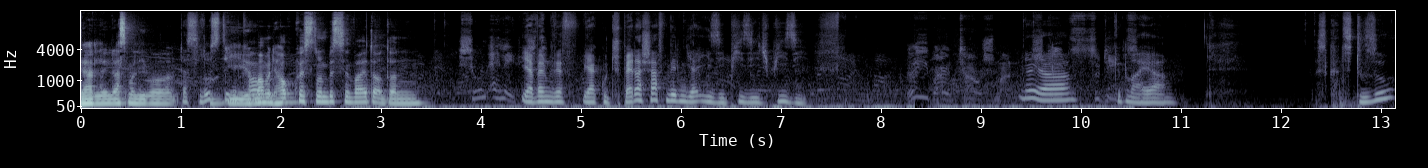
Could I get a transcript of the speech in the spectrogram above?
Ja, lass mal lieber. Das lustige Die, machen wir die. Hauptquest noch ein bisschen weiter und dann. Ja, wenn wir. Ja, gut, später schaffen wir den ja easy peasy peasy. Ja, ja. Gib mal her. Was kannst du so?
